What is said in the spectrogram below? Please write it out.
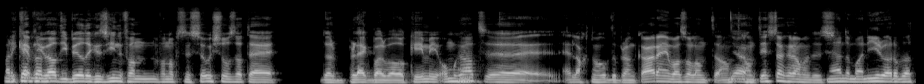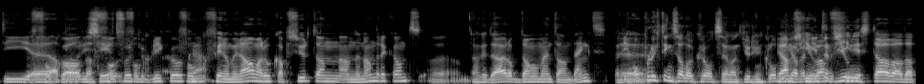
maar ik heb nu wel die beelden gezien van, van op zijn socials dat hij daar blijkbaar wel oké mee omgaat. Eh, hij lag nog op de brancard en hij was al aan, het- aan, Ja. aan het Instagrammen. Dus Ja, de manier waarop dat die dat eh applaudisseert voor het publiek ook. vond ik ja. fenomenaal, maar ook absurd aan, aan de andere kant. eh, dat je daar op dat moment aan denkt. Maar die opluchting zal ook groot zijn, want Jurgen Klopp ja, die gaf, een wel, interview, misschien is dat wel dat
